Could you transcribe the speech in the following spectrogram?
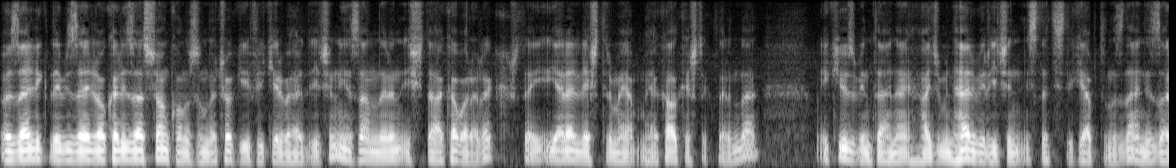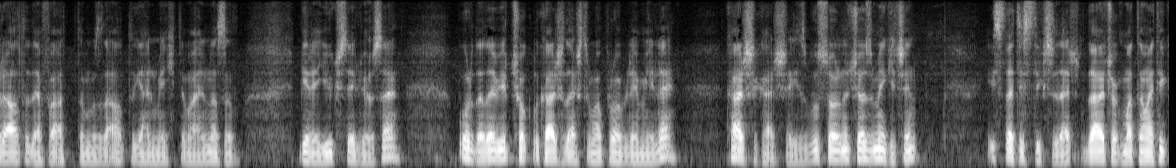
özellikle bize lokalizasyon konusunda çok iyi fikir verdiği için insanların iştahaka vararak işte yerelleştirme yapmaya kalkıştıklarında 200 bin tane hacmin her biri için istatistik yaptığınızda hani zarı altı defa attığımızda altı gelme ihtimali nasıl bire yükseliyorsa burada da bir çoklu karşılaştırma problemiyle karşı karşıyayız. Bu sorunu çözmek için istatistikçiler, daha çok matematik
